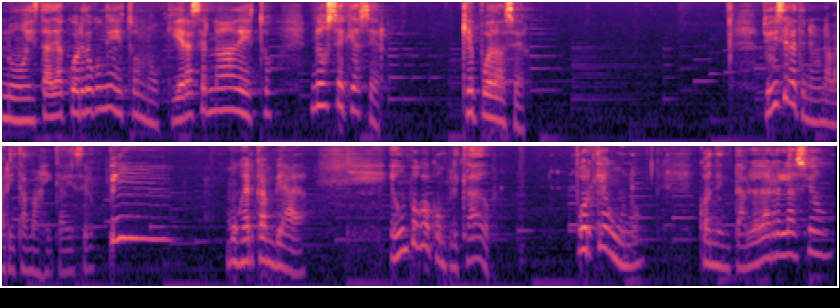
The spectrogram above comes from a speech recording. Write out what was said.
no está de acuerdo con esto, no quiere hacer nada de esto, no sé qué hacer. ¿Qué puedo hacer? Yo quisiera tener una varita mágica y decir, ¡ping! Mujer cambiada. Es un poco complicado porque uno, cuando entabla la relación,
